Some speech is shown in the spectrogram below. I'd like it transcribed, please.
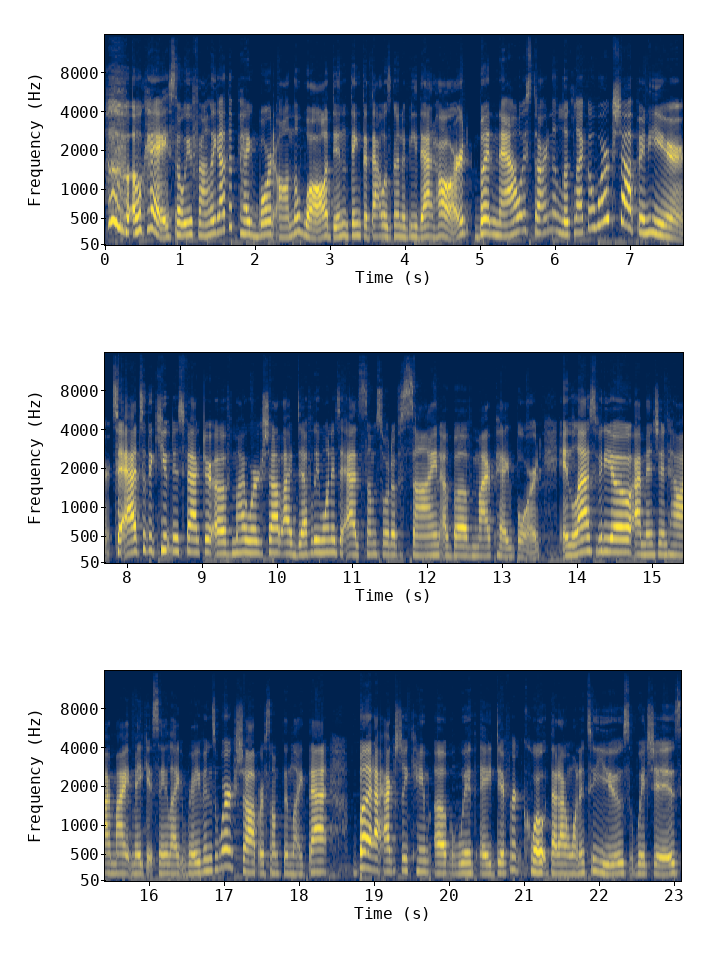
okay, so we finally got the pegboard on the wall. Didn't think that that was gonna be that hard, but now it's starting to look like a workshop in here. To add to the cuteness factor of my workshop, I definitely wanted to add some sort of sign above my pegboard. In the last video, I mentioned how I might make it say like Raven's Workshop or something like that, but I actually came up with a different quote that I wanted to use, which is,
